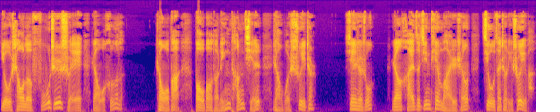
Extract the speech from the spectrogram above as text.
又烧了符纸水让我喝了，让我爸把我抱到灵堂前让我睡这儿。先生说，让孩子今天晚上就在这里睡吧，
